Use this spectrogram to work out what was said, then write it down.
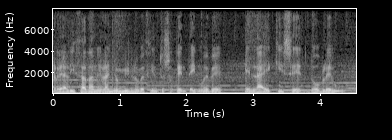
realizada en el año 1979 en la XEW.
